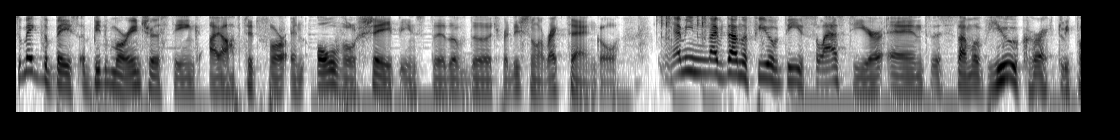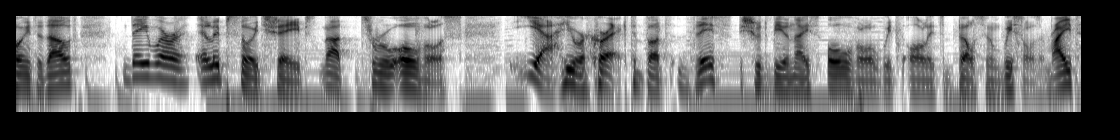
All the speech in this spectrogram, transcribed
To make the base a bit more interesting, I opted for an oval shape instead of the traditional rectangle. I mean, I've done a few of these last year, and as some of you correctly pointed out, they were ellipsoid shapes, not true ovals. Yeah, you were correct, but this should be a nice oval with all its bells and whistles, right?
